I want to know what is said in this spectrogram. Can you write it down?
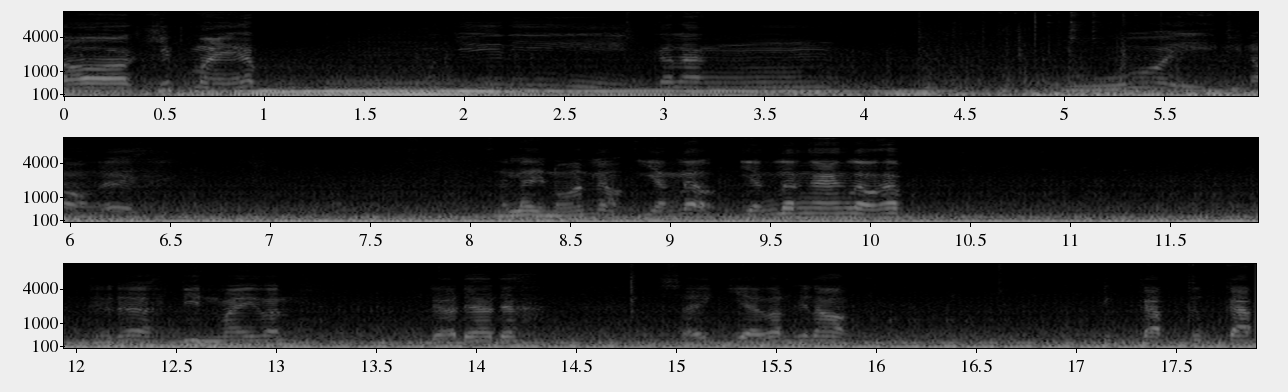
ต่อคลิปใหม่ครับ เมื่อกี้นี่กำลังโอ้ยพี่น้องเลยสไลด์นอนแล้วยังแล้วยังเรื่องงางแล้วครับ เดี๋ยวเด้อดินไหมก่อนเดี๋ยวเดี๋ยวเดี๋ยวใส่เกียร์ก่อนพี่น้องกึบกับกึบกับ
